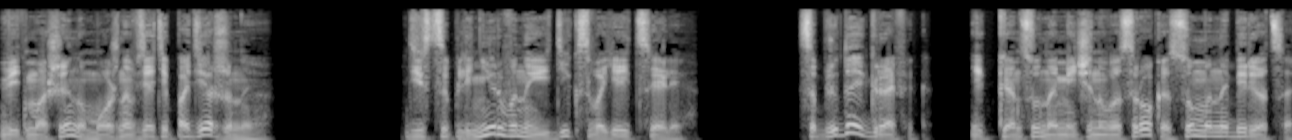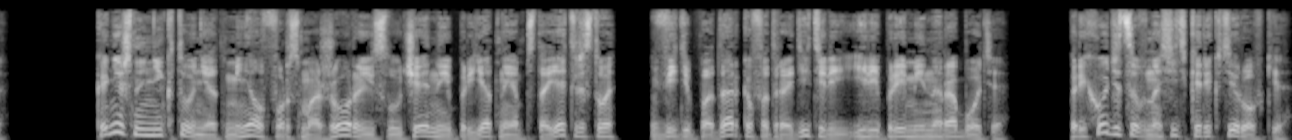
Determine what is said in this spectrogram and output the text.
Ведь машину можно взять и подержанную. Дисциплинированно иди к своей цели. Соблюдай график, и к концу намеченного срока сумма наберется. Конечно, никто не отменял форс-мажоры и случайные приятные обстоятельства в виде подарков от родителей или премий на работе. Приходится вносить корректировки,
